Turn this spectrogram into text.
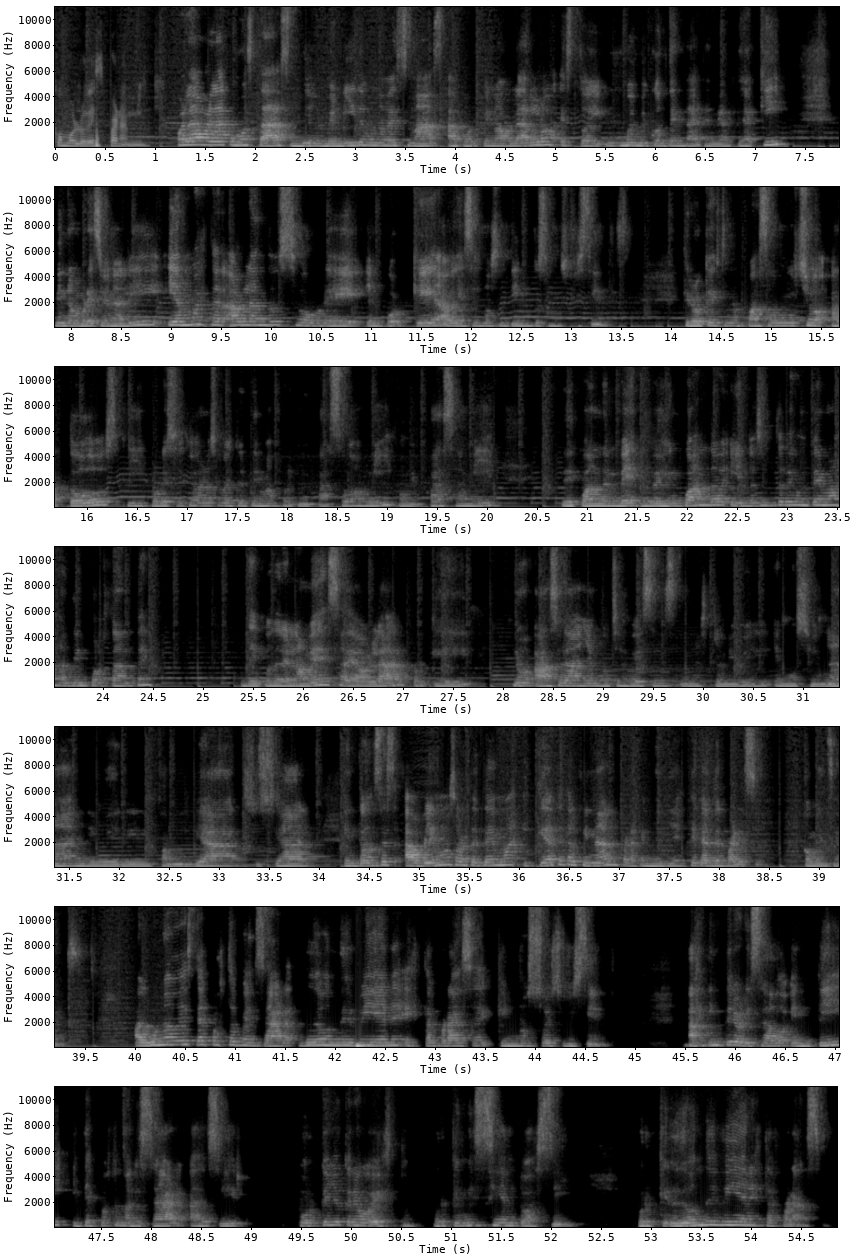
como lo es para mí. Hola, hola, ¿cómo estás? Bienvenido una vez más a Por qué no hablarlo. Estoy muy, muy contenta de tenerte aquí. Mi nombre es Yonali y vamos a estar hablando sobre el por qué a veces no sentimos que somos suficientes. Creo que esto nos pasa mucho a todos y por eso es que ahora sobre este tema porque me pasó a mí o me pasa a mí de cuando en vez, de vez en cuando y entonces esto es un tema bastante importante de poner en la mesa, de hablar porque nos hace daño muchas veces en nuestro nivel emocional, nivel familiar, social. Entonces, hablemos sobre este tema y quédate hasta el final para que me digas qué te parece. Comencemos. ¿Alguna vez te has puesto a pensar de dónde viene esta frase que no soy suficiente? ¿Has interiorizado en ti y te has puesto a analizar, a decir, ¿por qué yo creo esto? ¿Por qué me siento así? ¿Por qué, ¿De dónde viene esta frase?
